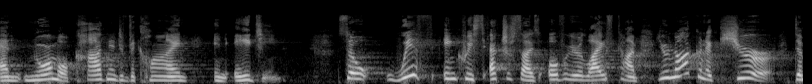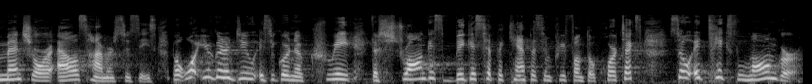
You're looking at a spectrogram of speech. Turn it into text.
and normal cognitive decline in aging. So, with increased exercise over your lifetime, you're not going to cure dementia or Alzheimer's disease. But what you're going to do is you're going to create the strongest, biggest hippocampus and prefrontal cortex. So, it takes longer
